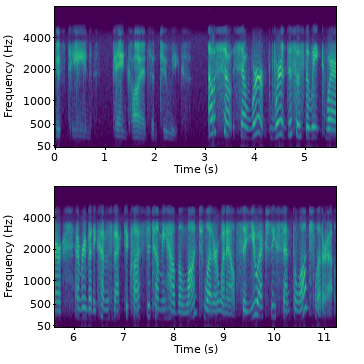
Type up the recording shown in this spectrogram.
15 paying clients in two weeks. Oh, so so we're we're this is the week where everybody comes back to class to tell me how the launch letter went out. So you actually sent the launch letter out.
